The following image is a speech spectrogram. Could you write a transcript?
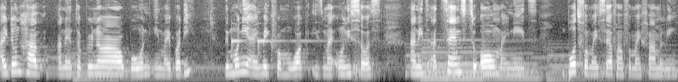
I don't have an entrepreneurial bone in my body. The money I make from work is my only source, and it attends to all my needs, both for myself and for my family.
